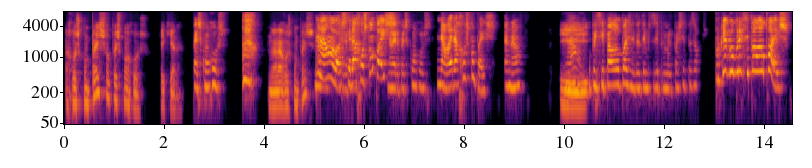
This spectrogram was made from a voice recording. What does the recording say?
Arroz com peixe ou peixe com arroz? O que é que era? Peixe com arroz. Não era arroz com peixe? Não, eu acho Era que era peixe. arroz com peixe. Não era peixe com arroz. Não, era arroz com peixe. Ah, não. E, O principal é o peixe, então temos de dizer primeiro peixe e depois arroz. Porquê que o principal é o peixe?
